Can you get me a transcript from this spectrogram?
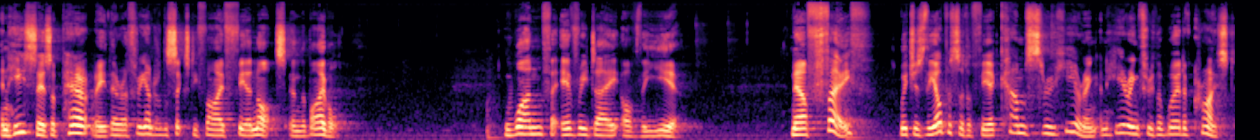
And he says apparently there are 365 fear nots in the Bible, one for every day of the year. Now, faith, which is the opposite of fear, comes through hearing, and hearing through the word of Christ.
